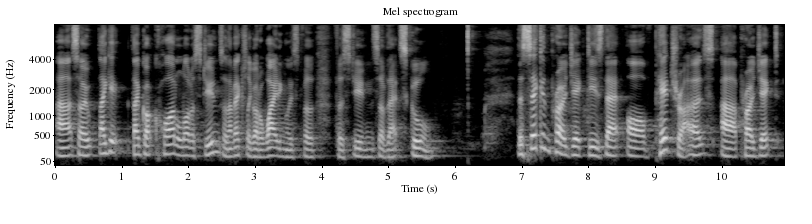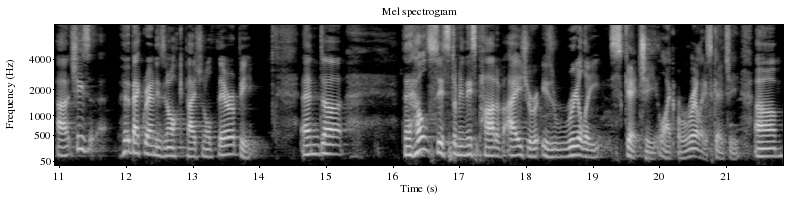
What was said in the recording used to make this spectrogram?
Uh, so they get, they've got quite a lot of students, and they've actually got a waiting list for, for students of that school. The second project is that of Petra's uh, project. Uh, she's, her background is in occupational therapy. And uh, the health system in this part of Asia is really sketchy, like really sketchy. Um,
